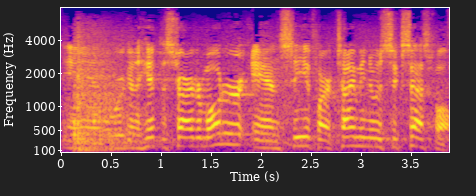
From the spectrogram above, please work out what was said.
and we're going to hit the starter motor and see if our timing was successful.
